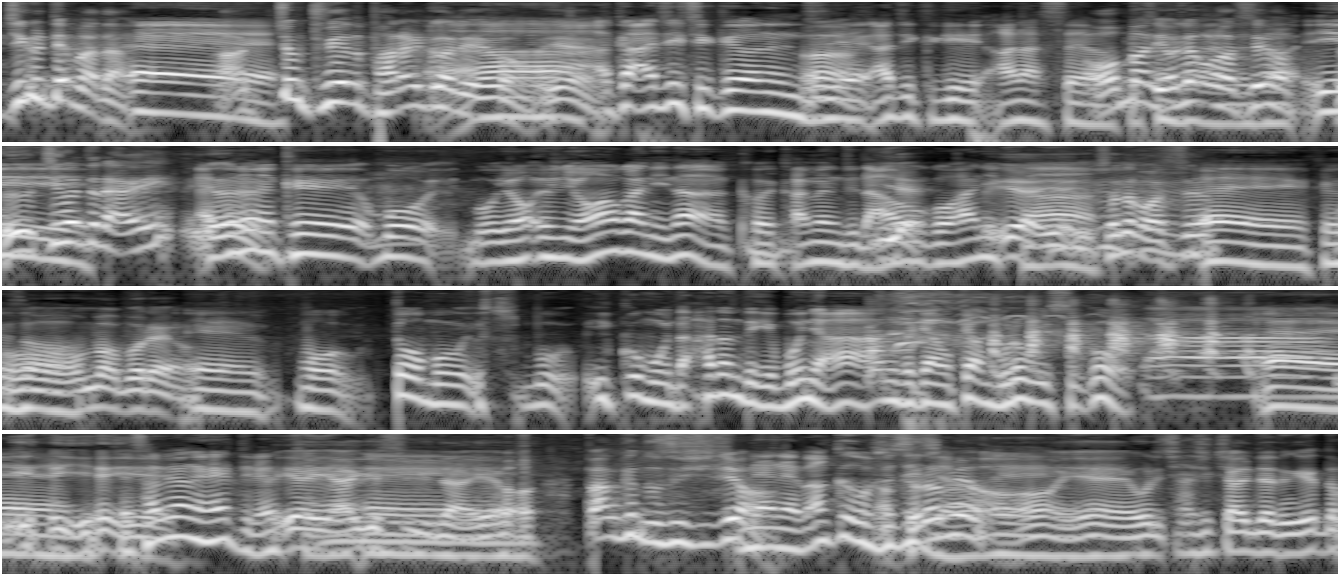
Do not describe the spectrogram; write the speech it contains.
찍을 때마다 예. 아, 좀 뒤에서 바랄 거 아니에요. 아, 예. 아까 아직 지금은 이제 어. 아직 그게 안 왔어요. 엄마는 그 연락은 왔어요? 생각에서. 어, 찍었더라이? 아, 예. 그러면 그뭐뭐 뭐 영- 영화관이나 거기 가면 이제 나오고 예. 하니까. 예, 예. 전화가 왔어요? 예, 그래서 어, 엄마가 뭐래요? 예, 뭐 또 뭐 뭐 있고 뭐 하던데 이게 뭐냐 하면서 그냥 그냥 물어보시고. 예, 예, 예, 예. 설명을 해드렸죠. 예, 예, 알겠습니다. 예. 어, 빵끝 웃으시죠? 네네, 빵끝 웃으시죠. 그러면 네. 어, 예, 우리 자식 잘 되는 게또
